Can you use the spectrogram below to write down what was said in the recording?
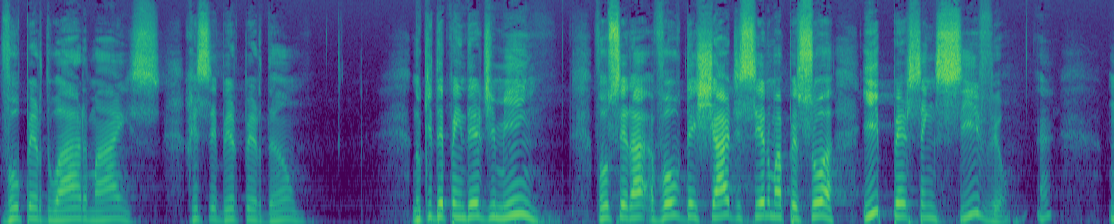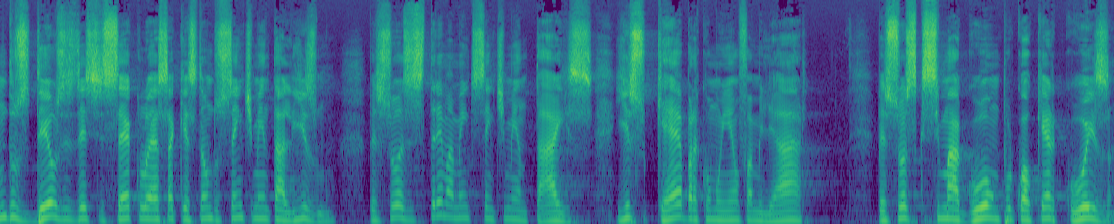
vou perdoar mais, receber perdão no que depender de mim, vou, vou deixar de ser uma pessoa hipersensível. Né? Um dos deuses deste século é essa questão do sentimentalismo. Pessoas extremamente sentimentais, e isso quebra a comunhão familiar. Pessoas que se magoam por qualquer coisa.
